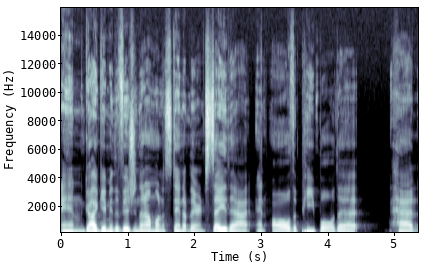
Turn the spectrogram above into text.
And God gave me the vision that I'm going to stand up there and say that, and all the people that had,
